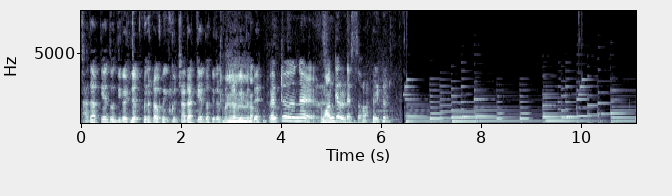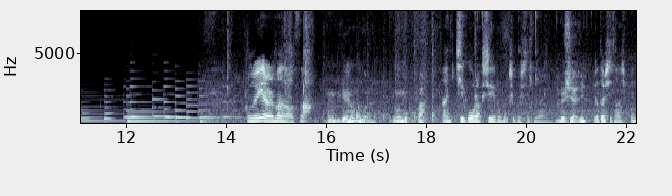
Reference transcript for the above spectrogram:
자다 깨도 네가 휴대폰을 하고 있고 자다 깨도 휴대폰을 하고 있던데. 웹툰을 완결을 냈어. 얼마나 나왔어? 형 미리 해놓는 거야. 오늘 뭐 볼까? 아니, 지구오락실은 혹시 볼 수 있나? 몇 시야지? 8시 40분?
